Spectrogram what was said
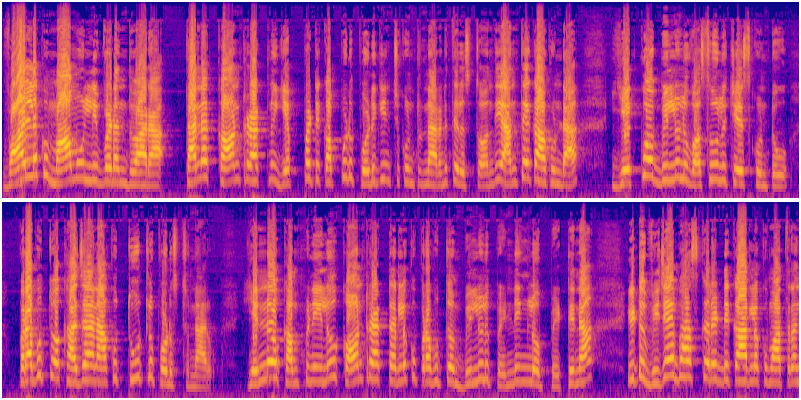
వాళ్ళకు మామూలు ఇవ్వడం ద్వారా తన కాంట్రాక్ట్ను ఎప్పటికప్పుడు పొడిగించుకుంటున్నారని తెలుస్తోంది. అంతేకాకుండా ఎక్కువ బిల్లులు వసూలు చేసుకుంటూ ప్రభుత్వ ఖజానాకు తూట్లు పొడుస్తున్నారు. ఎన్నో కంపెనీలు కాంట్రాక్టర్లకు ప్రభుత్వం బిల్లులు పెండింగ్లో పెట్టినా ఇటు విజయ్ భాస్కర్ రెడ్డి కార్లకు మాత్రం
